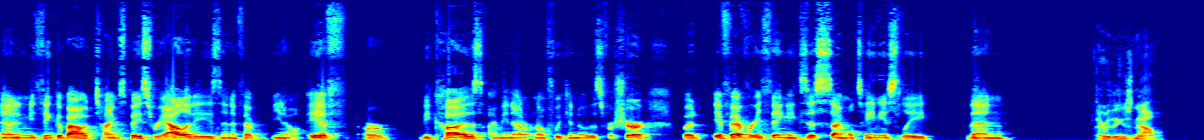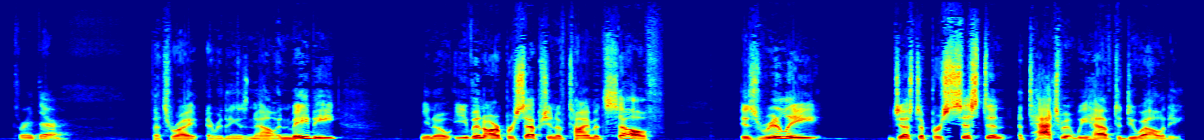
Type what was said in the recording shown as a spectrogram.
and you think about time space realities and if you know if or because i mean i don't know if we can know this for sure but if everything exists simultaneously then everything is now. It's right there. That's right. Everything is now. And maybe you know even our perception of time itself is really just a persistent attachment we have to duality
